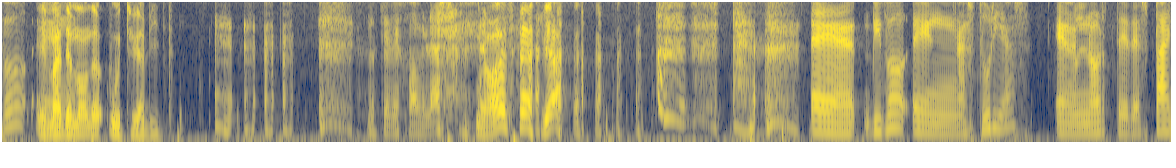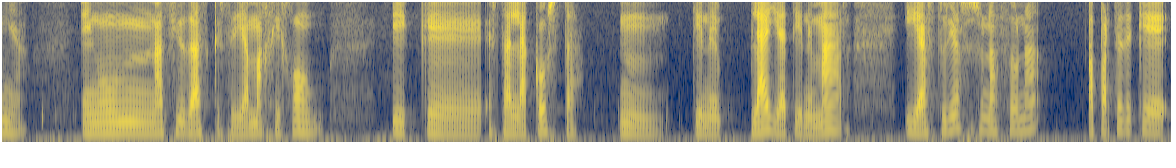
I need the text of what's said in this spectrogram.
Vivo Emma en- demande où tu habites. No te dejo hablar. non, c'est bien. Eh, vivo en Asturias, en el norte de España, en una ciudad que se llama Gijón y que está en la costa. Mm, tiene playa, tiene mar y Asturias es una zona, aparte de que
